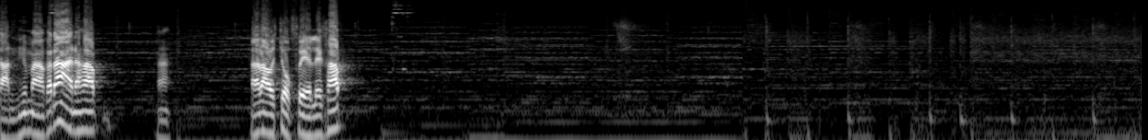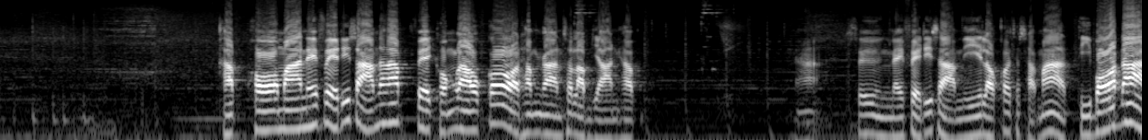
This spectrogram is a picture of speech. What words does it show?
ดันขึ้นมาก็ได้นะครับนะแล้วเราจบเฟสเลยครับ ครับพอมาในเฟสที่ 3 นะครับเฟสของเราก็ทำการสลับยานครับนะซึ่งในเฟสที่ 3 นี้เราก็จะสามารถตีบอสได้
